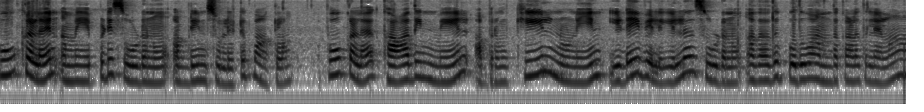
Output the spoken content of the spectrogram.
பூக்களை நம்ம எப்படி சூடணும் அப்படின்னு சொல்லிட்டு பார்க்கலாம். பூக்களை காதின் மேல் அப்புறம் கீழ் நுனியின் இடைவெளியில் சூடணும். அதாவது பொதுவாக அந்த காலத்துலலாம்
